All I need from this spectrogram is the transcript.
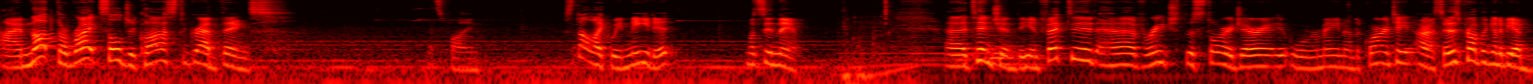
I'm not the right soldier class to grab things. That's fine. It's not like we need it. What's in there? Uh, attention, the infected have reached the storage area. It will remain under quarantine. Alright, so there's probably going to be a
